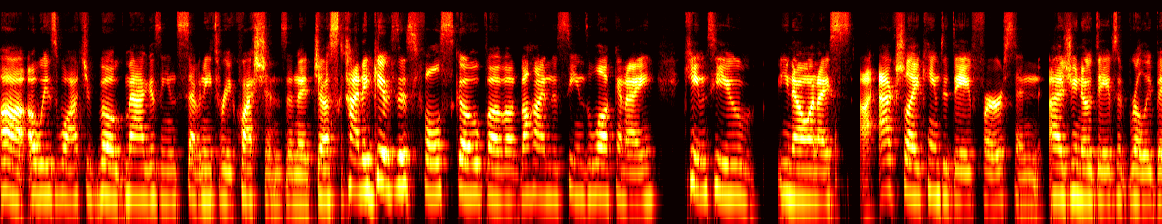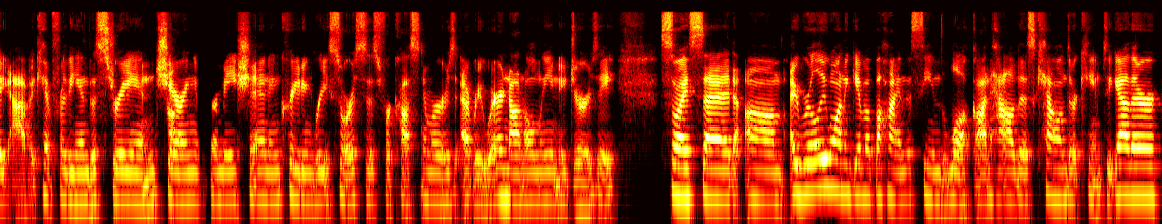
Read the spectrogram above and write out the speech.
uh, always watch Vogue magazine's 73 questions, and it just kind of gives this full scope of a behind the scenes look. And I came to you, you know, and I, actually I came to Dave first, and as you know, Dave's a really big advocate for the industry and sharing information and creating resources for customers everywhere, not only in New Jersey. So I said, um, I really want to give a behind the scenes look on how this calendar came together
